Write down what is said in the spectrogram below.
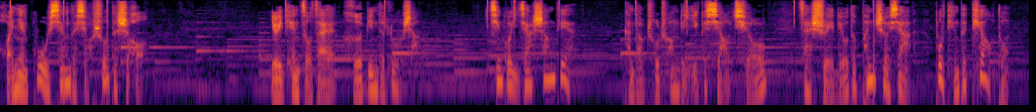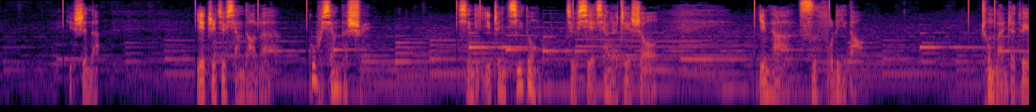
怀念故乡的小说的时候，有一天走在河滨的路上，经过一家商店，看到橱窗里一个小球在水流的喷射下不停的跳动。于是呢，叶芝就想到了故乡的水，心里一阵激动，就写下了这首《因纳斯福利岛》。充满着对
